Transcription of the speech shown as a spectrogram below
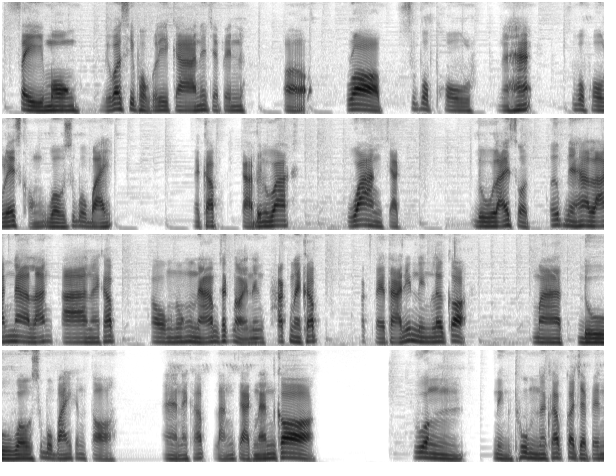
4 โมง หรือว่า 16นาฬิกาเนี่ยจะเป็นออรอบซูเปอร์โพลนะฮะซูเปอร์โพลเรสของ World Superbike นะครับกลายเป็นว่าว่างจาก ดูไลฟ์สดปุ๊บเนี่ยฮะล้างหน้าล้างตานะครับเข้าห้องน้ำสักหน่อยหนึ่งพักนะครับพักสายตานิดนึงแล้วก็มาดู World Superbike กันต่ออ่านะครับ หลังจากนั้นก็ช่วงหนึ่งทุ่มนะครับก็จะเป็น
